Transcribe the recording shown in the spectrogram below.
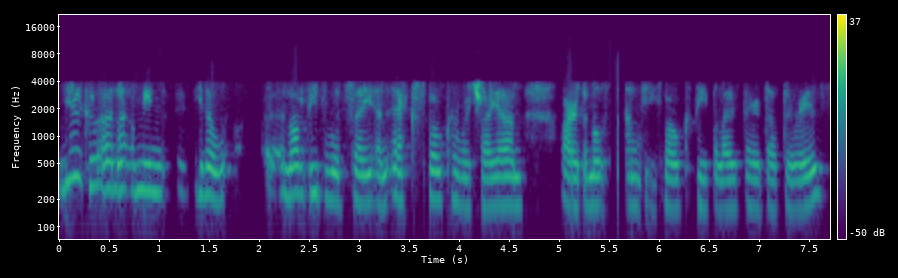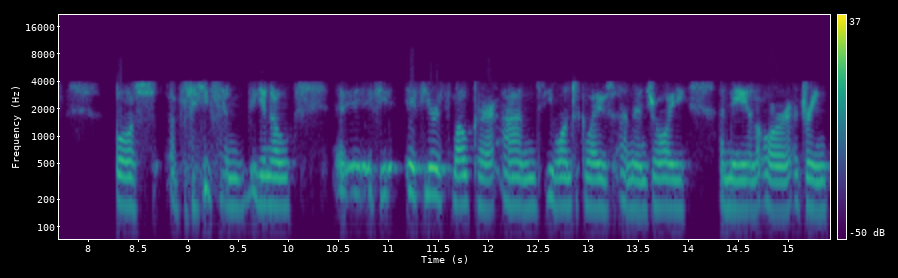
Yeah, 'cause- and I I mean, you know, a lot of people would say an ex-smoker, which I am, are the most anti-smoke people out there that there is. But I believe in, you know, if you if you're a smoker and you want to go out and enjoy a meal or a drink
